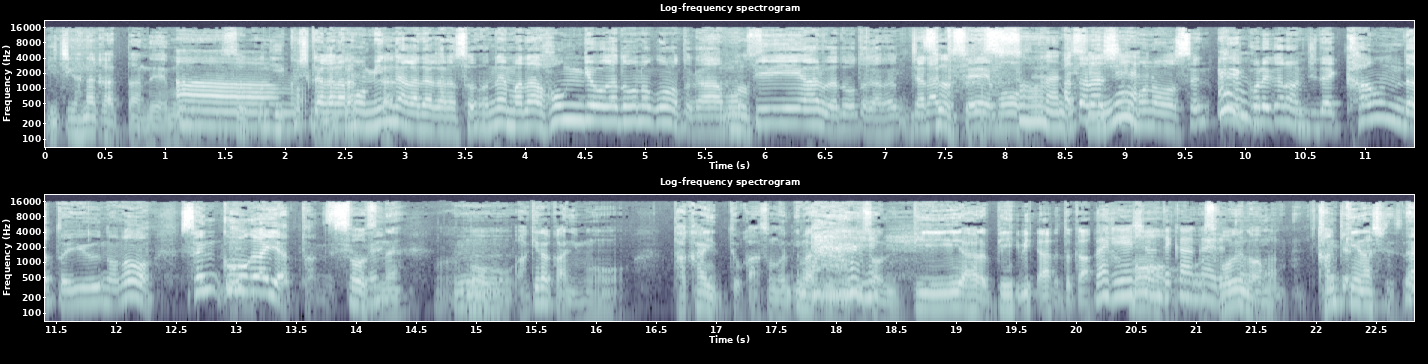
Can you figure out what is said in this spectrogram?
がなかったんで、もうそこに行くしかなかった。だからもうみんなが、だからそのね、まだ本業がどうのこうのとか、もう PBR がどうとかじゃなくて、もう新しいものをせん、ねこれからの時代買うんだというのの先行買いやったんですよね。そうですね。もう明らかにもう、高いとか、その今で言うその PER、PBR とか、バリエーションで考えるとそういうのはもう関係なしですね。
